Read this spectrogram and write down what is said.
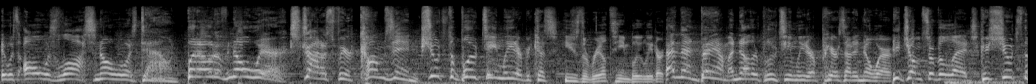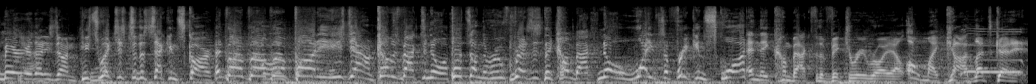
It was all was lost. Noah was down. But out of nowhere, Stratosphere comes in, shoots the blue team leader because he's the real team blue leader. And then bam, another blue team leader appears out of nowhere. He jumps over the ledge. He shoots the barrier that he's done. He switches to the second scar. And boom, boom, boom, body. He's down. Comes back to Noah. Puts on the roof. Reses. They come back. Noah wipes a freaking squad. And they come back for the victory royale. Oh my god, let's get it.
